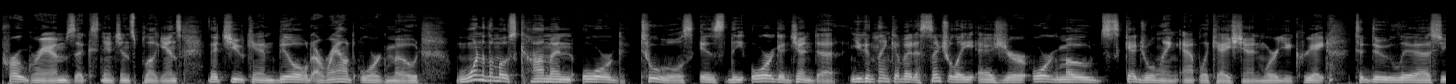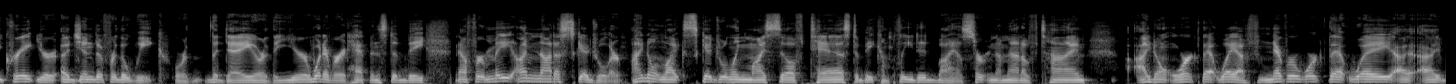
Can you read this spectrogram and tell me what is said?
programs, extensions, plugins that you can build around org mode. One of the most common org tools is the org agenda. You can think of it essentially as your org mode scheduling application where you create to-do lists, you create your agenda for the week or the day or the year, whatever it happens to be. Now for me, I'm not a scheduler. I don't like scheduling myself tasks to be completed by a certain amount of time. I don't work that way. I've never worked that way. I, I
